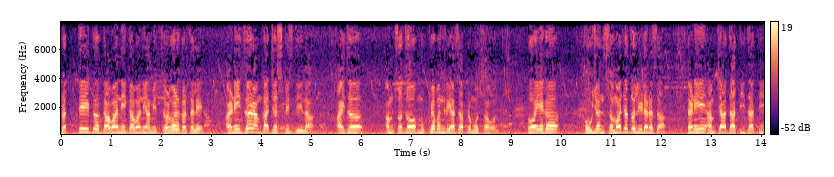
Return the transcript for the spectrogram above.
प्रत्येक गांवांनी गांवांनी आमी चळवळ करतले. आणि जर आमकां जस्टीस दिना आयज आमचो जो मुख्यमंत्री आसा प्रमोद सावंत तो एक बहुजन समाजाचो लिडर आसा. ताणी आमच्या जाती जाती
